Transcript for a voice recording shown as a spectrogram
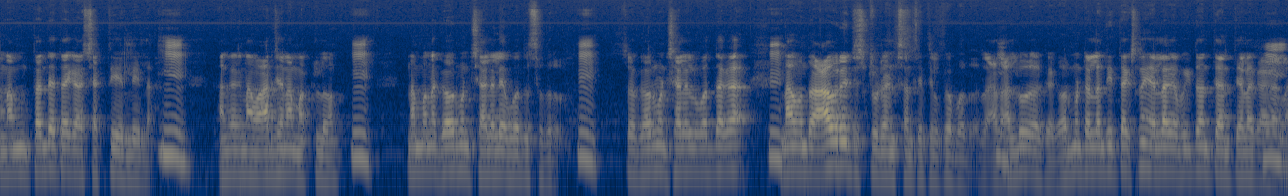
ನಮ್ಮ ತಂದೆ ತಾಯಿಗೆ ಆ ಶಕ್ತಿ ಇರಲಿಲ್ಲ. ಹ್ಮ್. ಹಂಗಾಗಿ ನಾವು ಆರು ಜನ ಮಕ್ಕಳು ನಮ್ಮನ್ನ ನಮ್ಮನ್ನು ಗೌರ್ಮೆಂಟ್ ಶಾಲೆಯಲ್ಲೇ ಓದಿಸಿದ್ರು. ಹ್ಮ್. ಸೊ ಗೌರ್ಮೆಂಟ್ ಶಾಲೆಯಲ್ಲಿ ಓದಿದಾಗ ನಾವೊಂದು ಆವರೇಜ್ ಸ್ಟೂಡೆಂಟ್ಸ್ ಅಂತ ತಿಳ್ಕೊಬೋದು. ಅಲ್- ಅಲ್ಲೂ ಗೌರ್ಮೆಂಟಲ್ಲಿ ಅಂದಿದ ತಕ್ಷಣ ಎಲ್ಲ ಇದಂತೆ ಅಂತ ಹೇಳೋಕ್ಕಾಗಲ್ಲ.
